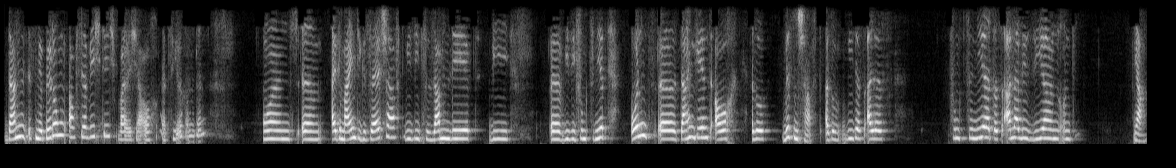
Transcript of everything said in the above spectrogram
Dann ist mir Bildung auch sehr wichtig, weil ich ja auch Erzieherin bin. Und ähm, allgemein die Gesellschaft, wie sie zusammenlebt, wie, äh, wie sie funktioniert. Und äh, dahingehend auch, also Wissenschaft, also wie das alles funktioniert, das Analysieren und ja,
